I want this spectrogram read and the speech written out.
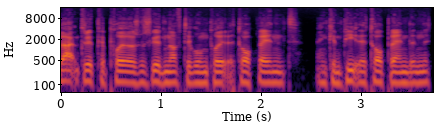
that group of players was good enough to go and play at the top end and compete at the top end in the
